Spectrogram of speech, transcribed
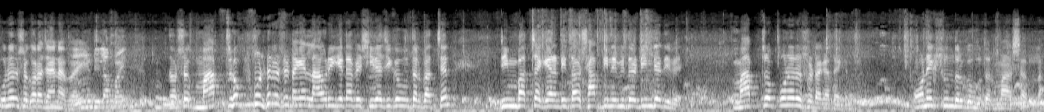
পনেরোশো করা যায় না ভাই? দিলাম ভাই। দর্শক মাত্র পনেরোশো টাকায় লাউরি গেটাবে সিরাজি কবুতর পাচ্ছেন। ডিম বাচ্চা গ্যারান্টি তাও সাত দিনের ভিতরে ডিম দিয়ে দিবে। মাত্র পনেরোশো টাকা দেখেন। অনেক সুন্দর কবুতর মাশাল্লাহ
